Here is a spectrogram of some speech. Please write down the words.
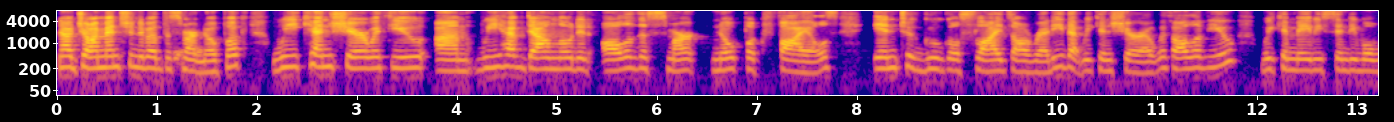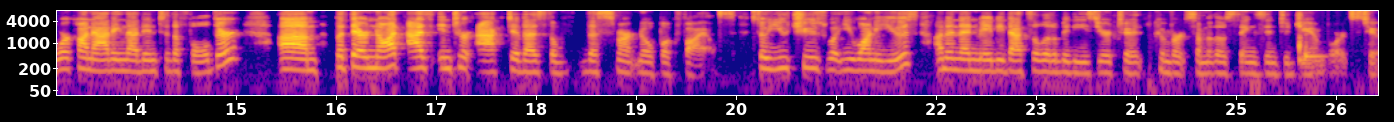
Now, John mentioned about the smart notebook. We can share with you. Um, we have downloaded all of the smart notebook files into Google Slides already that we can share out with all of you. We can maybe, Cindy, will work on adding that into the folder, um, but they're not as interactive as the, the smart notebook files. So you choose what you want to use. Um, and then maybe that's a little bit easier to convert some of those things into Jamboards too.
